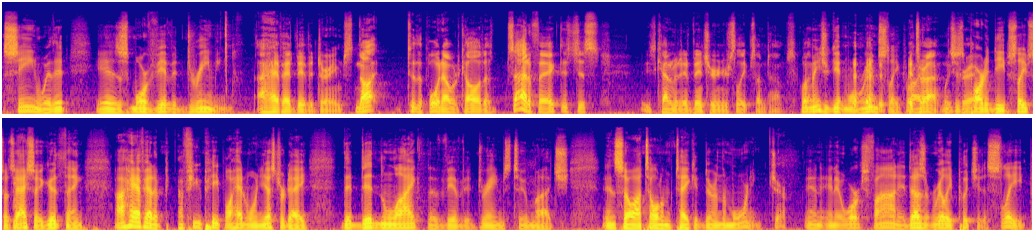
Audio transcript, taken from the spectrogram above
seen with it is more vivid dreaming. I have had vivid dreams, not to the point I would call it a side effect. It's just it's kind of an adventure in your sleep sometimes. Well, it means you're getting more REM sleep, right? That's right. Which That's is correct. a part of deep sleep, so it's actually a good thing. I have had a, a few people. I had one yesterday that didn't like the vivid dreams too much, and so I told them take it during the morning. Sure. And and it works fine. It doesn't really put you to sleep,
